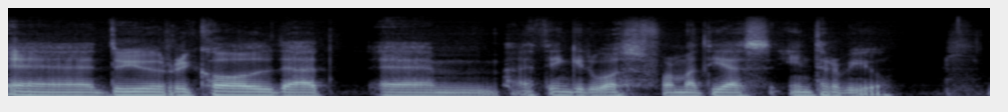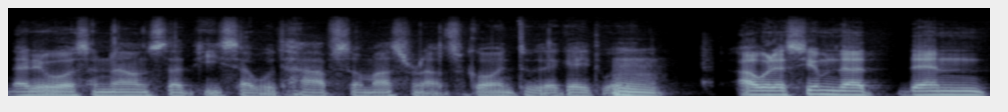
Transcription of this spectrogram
uh, do you recall that um, i think it was for matthias interview that it was announced that esa would have some astronauts going to the gateway? I would assume that then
